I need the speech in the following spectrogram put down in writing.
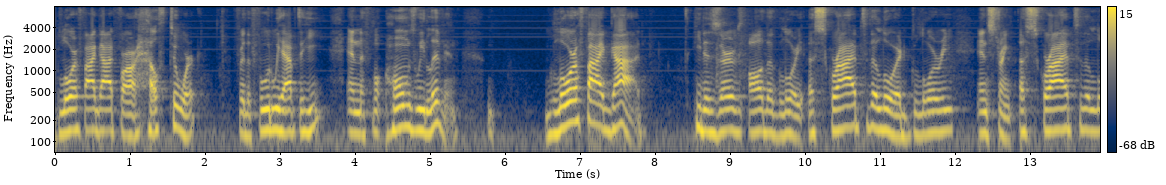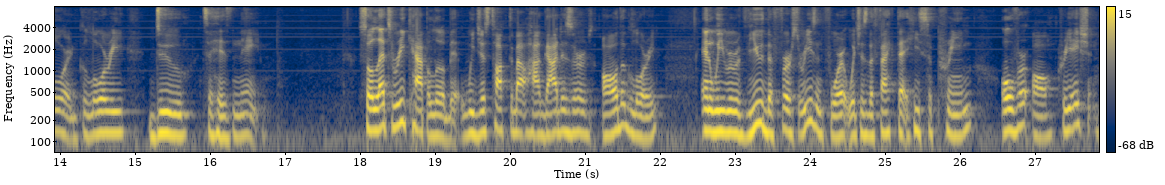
Glorify God for our health to work, for the food we have to eat, and the f- homes we live in. glorify God. He deserves all the glory. Ascribe to the Lord glory and strength. Ascribe to the Lord glory due to his name. So let's recap a little bit. We just talked about how God deserves all the glory, and we reviewed the first reason for it, which is the fact that he's supreme over all creation.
